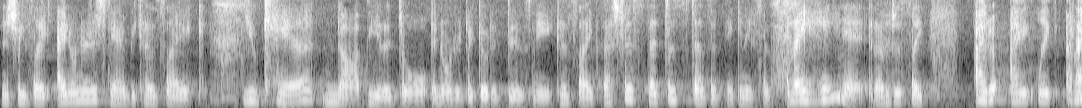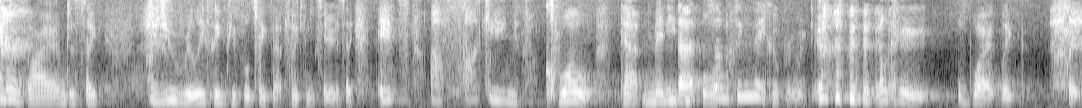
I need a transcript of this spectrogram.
And she's like, I don't understand because like you can't not be an adult in order to go to Disney because like that's just that just doesn't make any sense. And I hate it. And I'm just like, I don't I like I don't know why. I'm just like, did you really think people take that fucking seriously? It's a fucking quote that many That's people something that Cooper would do. okay, what like say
